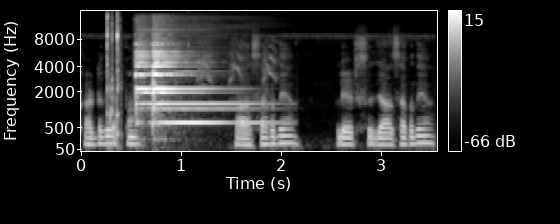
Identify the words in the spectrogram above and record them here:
ਕੱਢ ਕੇ ਆਪਾਂ ਖਾ ਸਕਦੇ ਹਾਂ। ਪਲੇਟ ਸਜਾ ਸਕਦੇ ਹਾਂ।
